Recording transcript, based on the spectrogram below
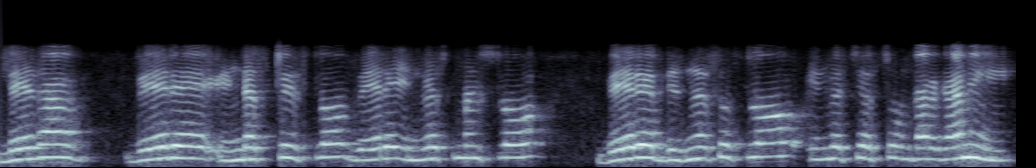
లేదా వేరే ఇండస్ట్రీస్లో వేరే ఇన్వెస్ట్మెంట్స్లో వేరే బిజినెసెస్లో ఇన్వెస్ట్ చేస్తూ ఉంటారు. కానీ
